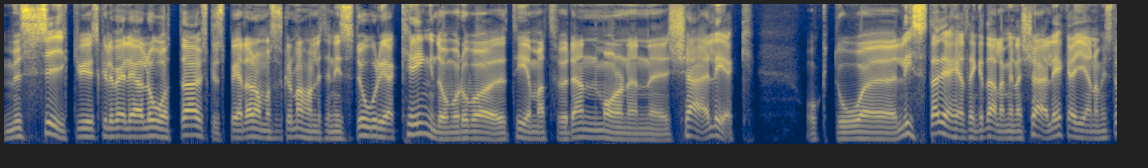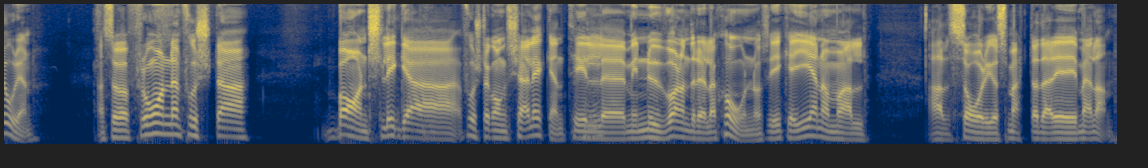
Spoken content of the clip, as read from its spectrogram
musik. Vi skulle välja låtar, vi skulle spela dem och så skulle man ha en liten historia kring dem och då var temat för den morgonen kärlek. Och då listade jag helt enkelt alla mina kärlekar genom historien. Alltså från den första barnsliga första gångs kärleken till eh, min nuvarande relation och så gick jag igenom all, all sorg och smärta däremellan.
